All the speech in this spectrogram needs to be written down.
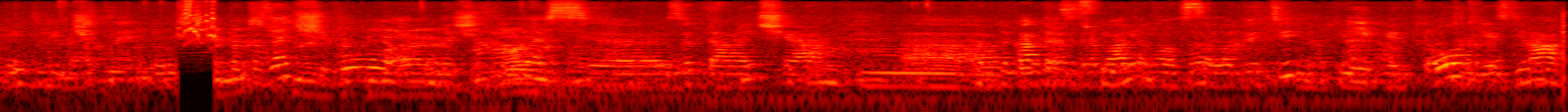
публичной, показать, с чего а, начиналась э, задача, а, как разрабатывался логотип и в итоге, как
